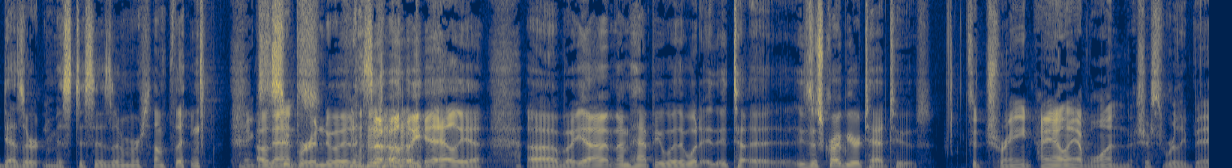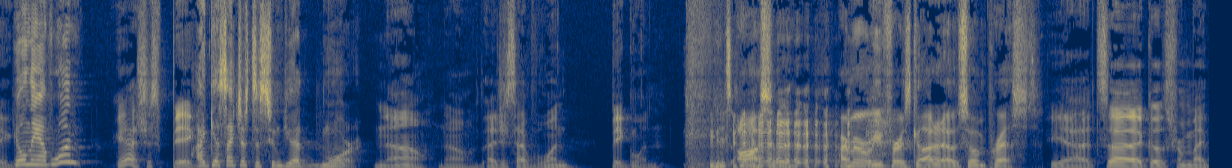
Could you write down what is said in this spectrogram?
desert mysticism or something. Makes I was sense. super into it. So like, yeah, hell yeah. Uh, but yeah, I'm, I'm happy with it. What it, uh, describe your tattoos? It's a train. I only have one. It's just really big. You only have one. Yeah, it's just big. I guess I just assumed you had more. no, no. I just have one big one. It's awesome. I remember when you first got it, I was so impressed. Yeah, it's uh it goes from my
